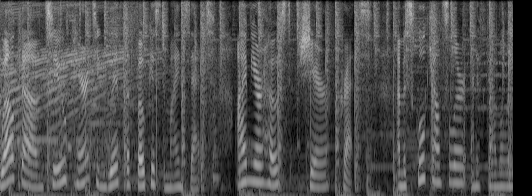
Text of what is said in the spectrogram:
Welcome to Parenting with the Focused Mindset. I'm your host, Cher Kretz. I'm a school counselor and a family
